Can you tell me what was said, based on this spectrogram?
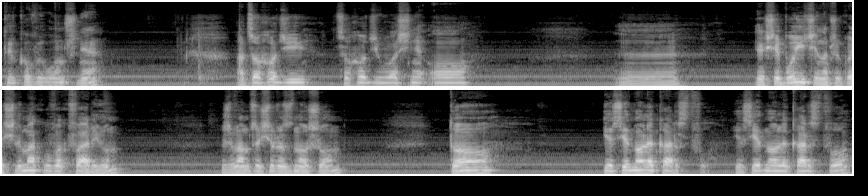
tylko wyłącznie. A co chodzi, co chodzi właśnie o yy, jak się boicie na przykład ślimaków w akwarium, że wam coś roznoszą, to jest jedno lekarstwo. Jest jedno lekarstwo.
